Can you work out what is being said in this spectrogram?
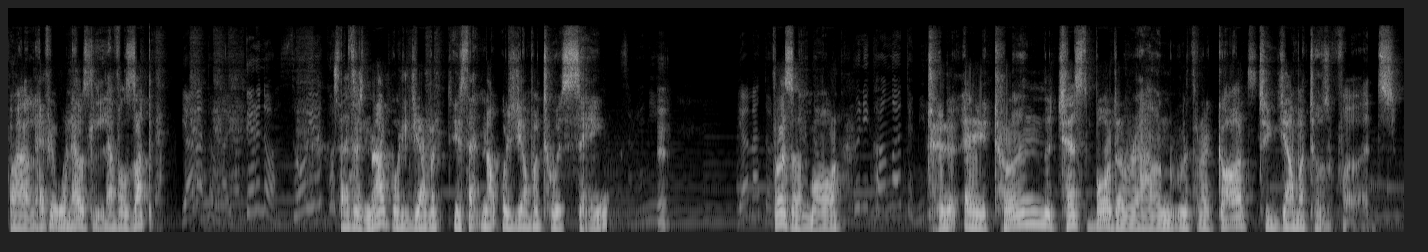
while everyone else levels up? That is not what Yamato, is that not what Yamato is saying? Furthermore, I turned the chessboard around with regards to Yamato's words.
